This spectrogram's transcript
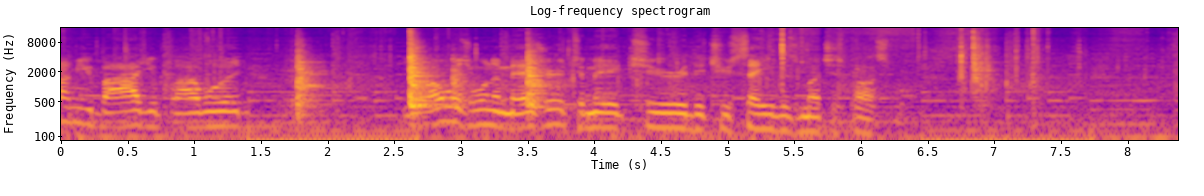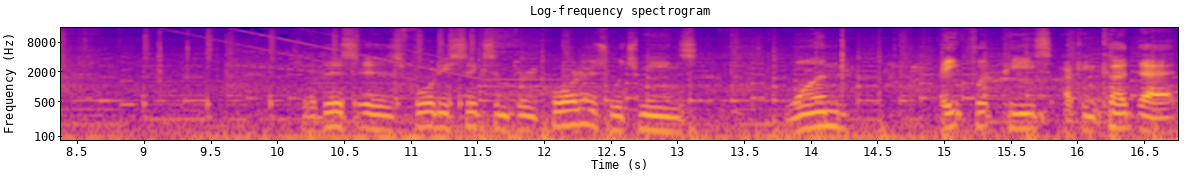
Anytime you buy your plywood, you always want to measure to make sure that you save as much as possible. So this is 46 and 3 quarters, which means one 8 foot piece. I can cut that,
